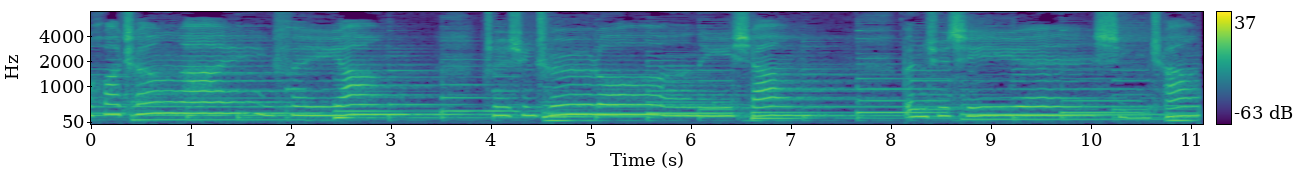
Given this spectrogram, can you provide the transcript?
我化尘埃飞扬，追寻赤裸逆翔，奔去七月心。长，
